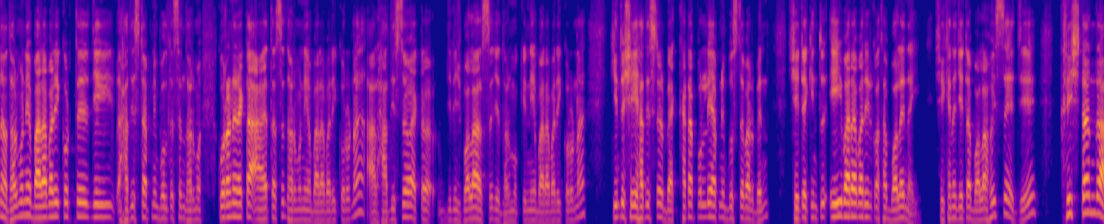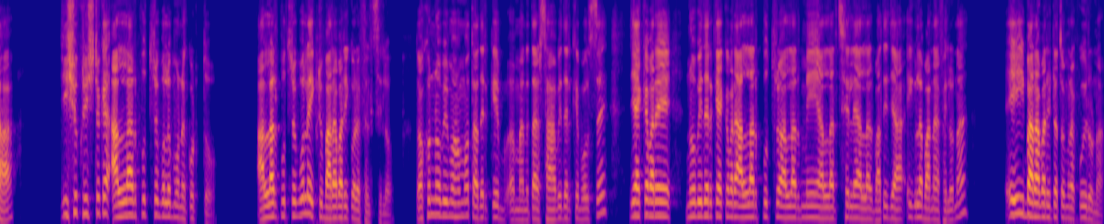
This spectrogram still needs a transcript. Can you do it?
না, ধর্ম নিয়ে বাড়াবাড়ি করতে যেই হাদিসটা আপনি বলতেছেন ধর্ম কোরআনের একটা আয়াত আছে ধর্ম নিয়ে বাড়াবাড়ি করো না। আর হাদিসেও একটা জিনিস বলা আছে যে ধর্মকে নিয়ে বাড়াবাড়ি করো না। কিন্তু সেই হাদিসটার ব্যাখ্যাটা পড়লেই আপনি বুঝতে পারবেন সেটা কিন্তু এই বাড়াবাড়ির কথা বলে নাই। সেখানে যেটা বলা হইছে যে খ্রিস্টানরা যীশু খ্রিস্টকে আল্লাহর পুত্র বলে মনে করত। আল্লাহর পুত্র বলে একটু বাড়াবাড়ি করে ফেলছিল। তখন নবী মোহাম্মদ তাদেরকে মানে তার সাহাবীদেরকে বলছে যে, "একেবারে নবীদেরকে একেবারে আল্লাহর পুত্র, আল্লাহর মেয়ে, আল্লাহর ছেলে, আল্লাহর ভাতিজা এগুলা বানায় ফেলো না। এই বাড়াবাড়িটা তোমরা কইরো না।"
